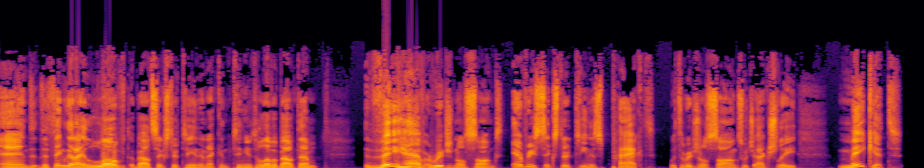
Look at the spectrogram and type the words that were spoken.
And the thing that I loved about 613, and I continue to love about them, they have original songs. Every 613 is packed with original songs, which actually make it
